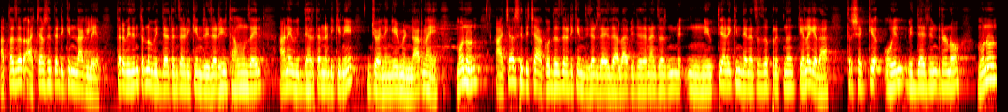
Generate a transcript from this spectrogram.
आता जर आचारसंहिता ठिकाणी लागले तर विद्यार्थ्यांनो विद्यार्थ्यांच्या ठिकाणी रिझल्टही थांबून जाईल आणि विद्यार्थ्यांना ठिकाणी जॉईनिंगही मिळणार नाही. म्हणून आचारसंहितेच्या अगोदर जर ठिकाणी रिझल्ट जाहीर झाला विद्यार्थ्यांना जर नि- नियुक्ती या देण्याचा जर प्रयत्न केला गेला तर शक्य होईल. विद्यार्थी मित्रांनो म्हणून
